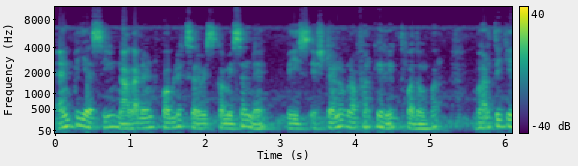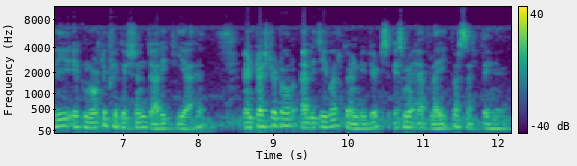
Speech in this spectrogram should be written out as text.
NPSC, Nagaland public service commission ने 20 स्टेनोग्राफर के रिक्त पदों पर भर्ती के लिए एक नोटिफिकेशन जारी किया है। इंटरेस्टेड और एलिजिबल कैंडिडेट्स इसमें अप्लाई कर सकते हैं,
